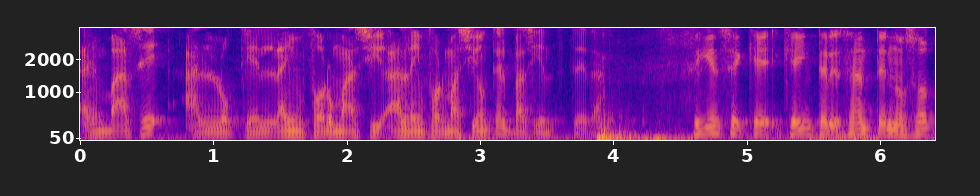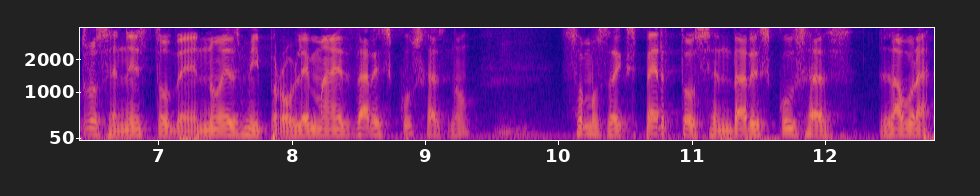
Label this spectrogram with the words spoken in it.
en base a lo que la información, a la información que el paciente te da. Fíjense qué, qué interesante nosotros en esto de no es mi problema, es dar excusas, ¿no? Somos expertos en dar excusas. Laura,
